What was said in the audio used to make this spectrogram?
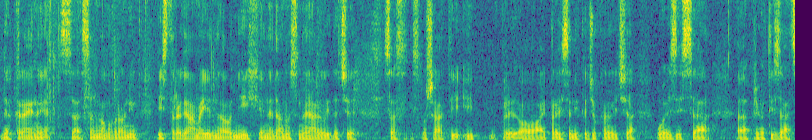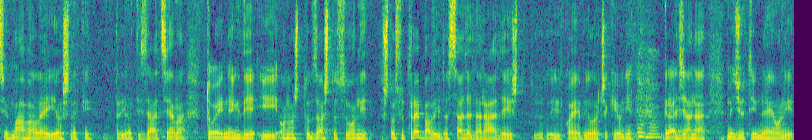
da krene sa, sa mnogobrojnim istragama. Jedna od njih je nedavno su najavili da će slušati i pre, ovaj, predsjednika Đukanovića u vezi sa privatizacijom Avale i još neki privatizacijama. To je negdje i ono što, zašto su oni, što su trebali do sada da rade i, što, i koje je bilo očekivanje mhm. građana. Međutim, ne, oni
